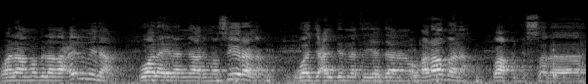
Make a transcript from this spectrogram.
ولا مبلغ علمنا. ولا إلى النار مصيرنا. واجعل جنة يدانا وقرابنا. وأقم الصلاة.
